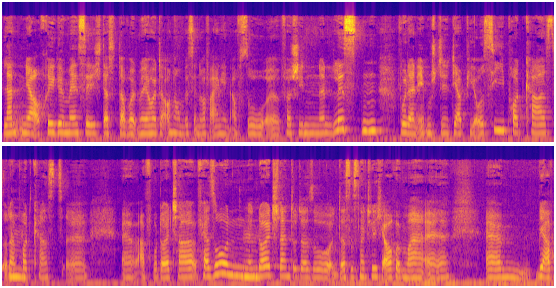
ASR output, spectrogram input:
landen ja auch regelmäßig, das, da wollten wir ja heute auch noch ein bisschen drauf eingehen, auf so äh, verschiedenen Listen, wo dann eben steht, ja, POC-Podcast oder mhm. Podcast äh, äh, afrodeutscher Personen mhm. in Deutschland oder so. Und das ist natürlich auch immer... Äh, ähm, ja,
